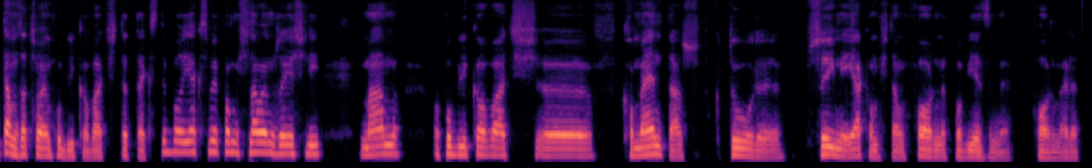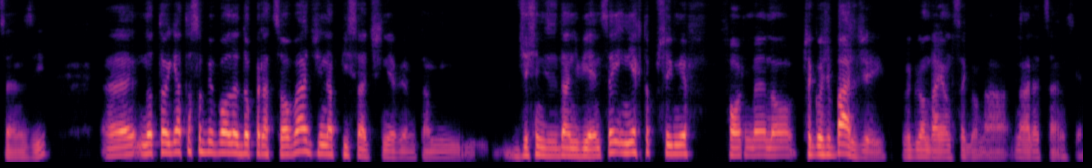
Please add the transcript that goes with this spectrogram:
tam zacząłem publikować te teksty, bo jak sobie pomyślałem, że jeśli mam opublikować, e, komentarz, który przyjmie jakąś tam formę, powiedzmy, formę recenzji, no to ja to sobie wolę dopracować i napisać, nie wiem, tam 10 zdań więcej i niech to przyjmie formę, no, czegoś bardziej wyglądającego na na recenzję.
